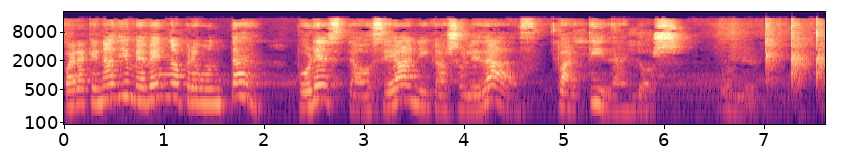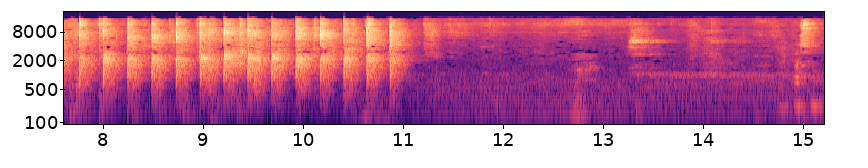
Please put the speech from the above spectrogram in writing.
para que nadie me venga a preguntar por esta oceánica soledad partida en dos. paso.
